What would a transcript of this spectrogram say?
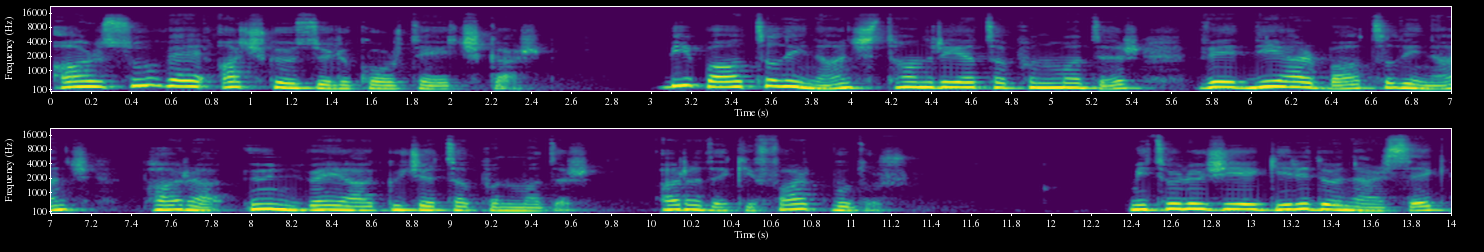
arzu ve açgözlülük ortaya çıkar. Bir batıl inanç Tanrı'ya tapınmadır ve diğer batıl inanç para, ün veya güce tapınmadır. Aradaki fark budur. Mitolojiye geri dönersek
